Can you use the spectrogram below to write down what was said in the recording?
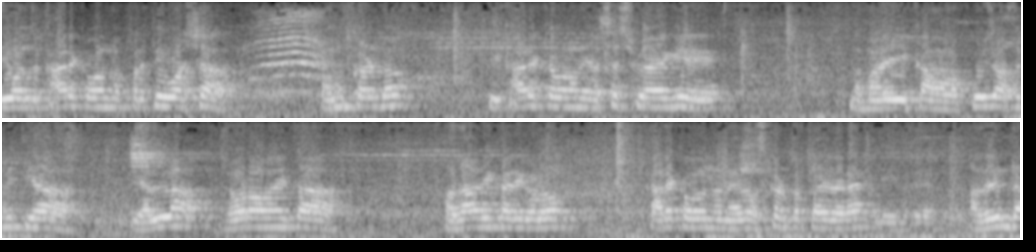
ಈ ಒಂದು ಕಾರ್ಯಕ್ರಮವನ್ನು ಪ್ರತಿ ವರ್ಷ ಹಮ್ಮಿಕೊಂಡು ಈ ಕಾರ್ಯಕ್ರಮವನ್ನು ಯಶಸ್ವಿಯಾಗಿ ನಮ್ಮ ಈ ಕಾ ಪೂಜಾ ಸಮಿತಿಯ ಎಲ್ಲ ಗೌರವಾನ್ವಿತ ಪದಾಧಿಕಾರಿಗಳು ಕಾರ್ಯಕ್ರಮವನ್ನು ನೆರವೇರಿಸ್ಕೊಂಡು ಬರ್ತಾ ಇದ್ದಾರೆ. ಅದರಿಂದ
